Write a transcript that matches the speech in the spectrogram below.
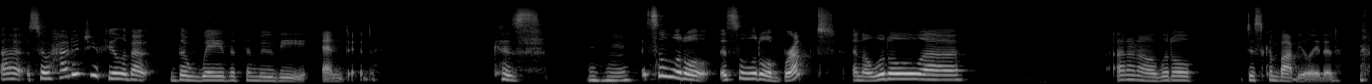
Uh, so, how did you feel about the way that the movie ended? Because Mm-hmm. it's a little, it's a little abrupt and a little, uh, I don't know, a little discombobulated.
